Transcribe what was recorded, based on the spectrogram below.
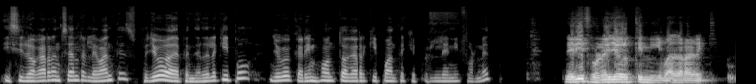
Y si lo agarran, sean relevantes. Pues yo creo que va a depender del equipo. Yo creo que Karim Hunt agarra equipo antes que Lenny Fournette. Lenny Fournette, yo creo que ni va a agarrar equipo.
